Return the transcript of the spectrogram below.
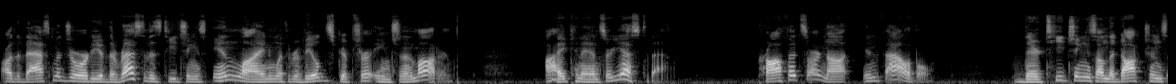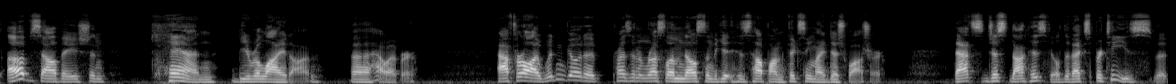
are the vast majority of the rest of his teachings in line with revealed scripture, ancient and modern? I can answer yes to that. Prophets are not infallible their teachings on the doctrines of salvation can be relied on, uh, however. After all, I wouldn't go to President Russell M. Nelson to get his help on fixing my dishwasher. That's just not his field of expertise, uh,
